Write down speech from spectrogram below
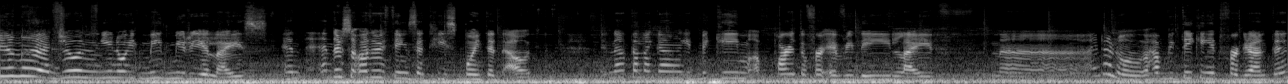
Kaya nga, John, you know, it made me realize, and, and there's other things that he's pointed out, na talagang it became a part of our everyday life na, I don't know, have we taking it for granted?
